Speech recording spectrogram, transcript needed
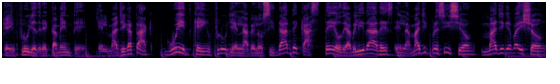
que influye directamente el Magic Attack, Wit, que influye en la velocidad de casteo de habilidades en la Magic Precision, Magic Evasion,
